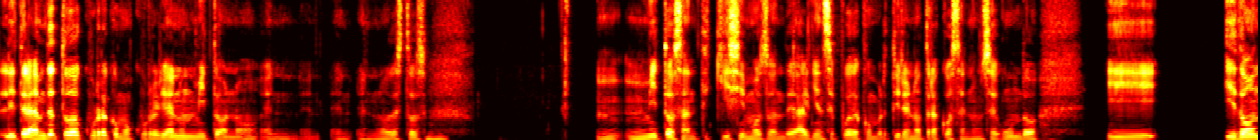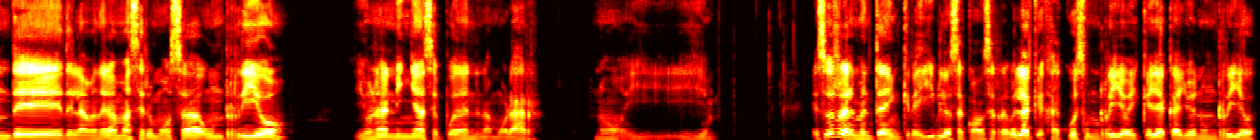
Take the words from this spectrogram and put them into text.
literalmente todo ocurre como ocurriría en un mito, ¿no? En, en- en- uno de estos mitos antiquísimos donde alguien se puede convertir en otra cosa en un segundo y, y donde de la manera más hermosa un río y una niña se pueden enamorar, ¿no? Y, y eso es realmente increíble, o sea, cuando se revela que Haku es un río y que ella cayó en un río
